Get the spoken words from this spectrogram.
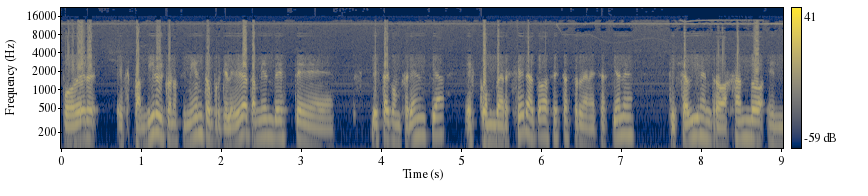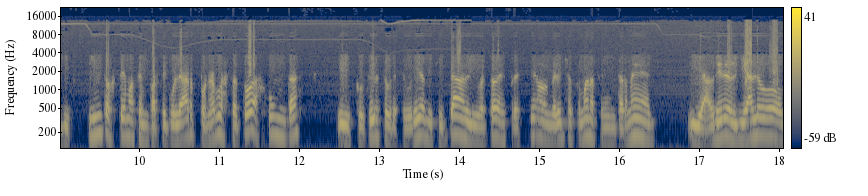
poder expandir el conocimiento, porque la idea también de, este, de esta conferencia es converger a todas estas organizaciones que ya vienen trabajando en distintos temas en particular, ponerlas a todas juntas y discutir sobre seguridad digital, libertad de expresión, derechos humanos en Internet y abrir el diálogo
